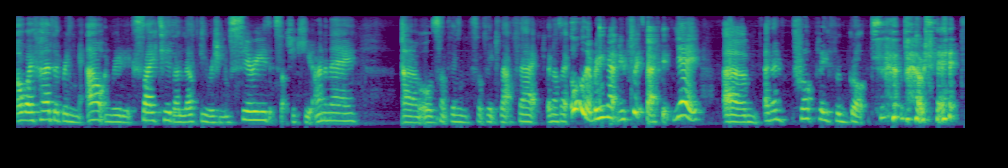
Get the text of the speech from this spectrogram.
"Oh, I've heard they're bringing it out. I'm really excited. I love the original series. It's such a cute anime." um, or something something to that effect. And I was like, oh, they're bringing out new fruits baskets, yay! Um, and then promptly forgot about it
